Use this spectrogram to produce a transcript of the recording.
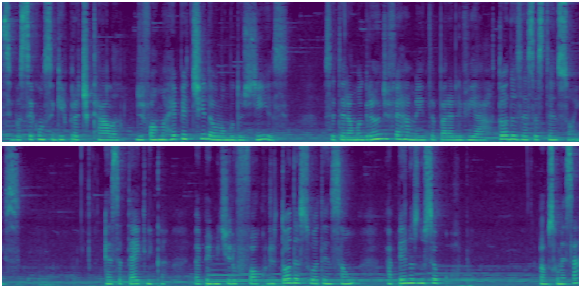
Se você conseguir praticá-la de forma repetida ao longo dos dias, você terá uma grande ferramenta para aliviar todas essas tensões. Essa técnica vai permitir o foco de toda a sua atenção apenas no seu corpo Vamos começar?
